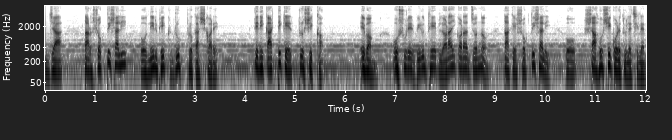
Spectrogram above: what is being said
যা তার শক্তিশালী ও নির্ভীক রূপ প্রকাশ করে। তিনি কার্তিকের প্রশিক্ষক এবং অসুরের বিরুদ্ধে লড়াই করার জন্য তাকে শক্তিশালী ও সাহসী করে তুলেছিলেন।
